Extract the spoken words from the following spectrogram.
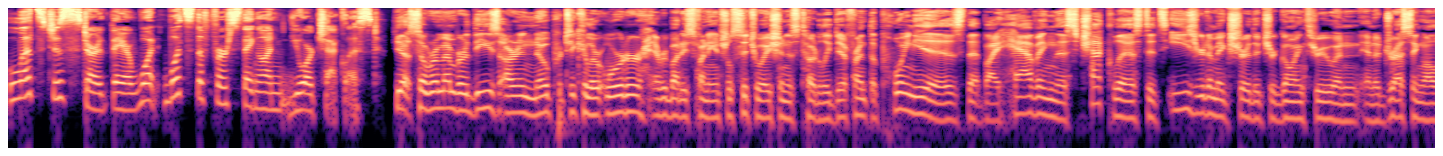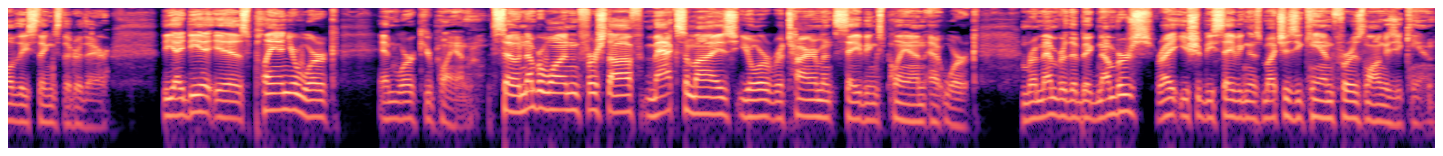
Let's just start there. What what's the first thing on your checklist? Yeah, so remember these are in no particular order. Everybody's financial situation is totally different. The point is that by having this checklist, it's easier to make sure that you're going through and, and addressing all of these things that are there. The idea is plan your work and work your plan. So number one, first off, maximize your retirement savings plan at work. Remember the big numbers, right? You should be saving as much as you can for as long as you can.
